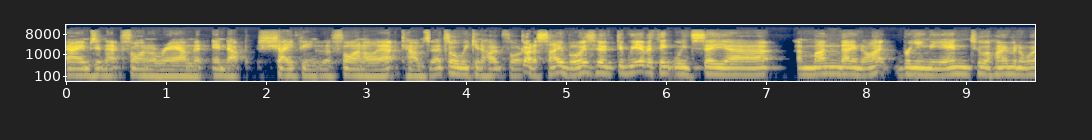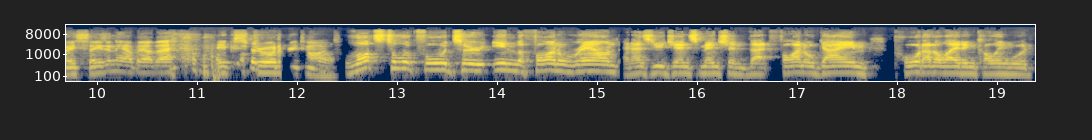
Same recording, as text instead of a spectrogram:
games in that final round that end up shaping the final outcomes. That's all we can hope for. Got to say, boys, did we ever think we'd see uh, a Monday night, bringing the end to a home and away season. How about that? Extraordinary times. Oh, lots to look forward to in the final round. And as you gents mentioned, that final game, Port Adelaide and Collingwood,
